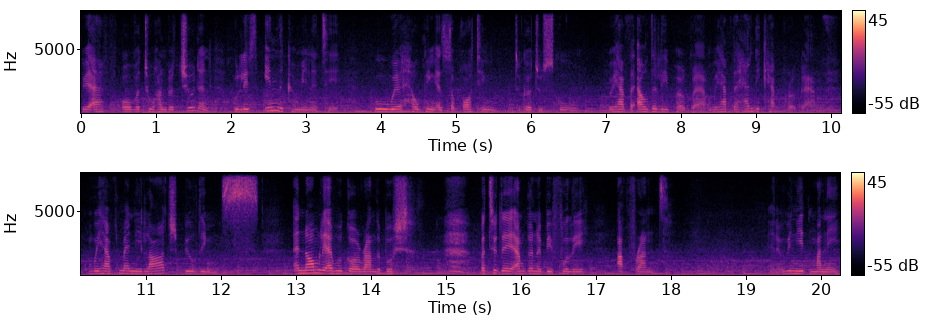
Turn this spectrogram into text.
We have over 200 children who live in the community who we're helping and supporting to go to school. We have the elderly program, we have the handicap program, we have many large buildings. And normally I would go around the bush, but today I'm going to be fully upfront. You know, we need money.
